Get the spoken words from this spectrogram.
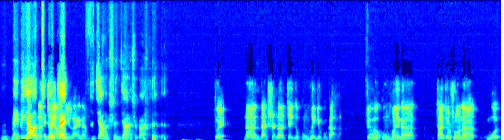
嗯，没必要这个再自降身价是吧？对，那但是呢，这个工会就不干了。这个工会呢，他就说呢，我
